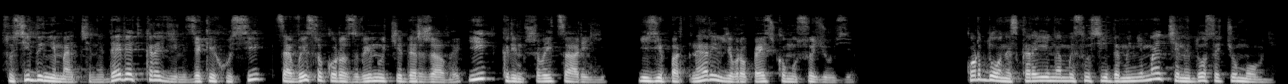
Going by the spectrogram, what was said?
Сусіди Німеччини – 9 країн, з яких усі це високорозвинуті держави і, крім Швейцарії, її партнери в Європейському Союзі. Кордони з країнами-сусідами Німеччини досить умовні.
